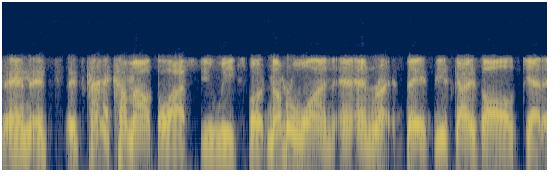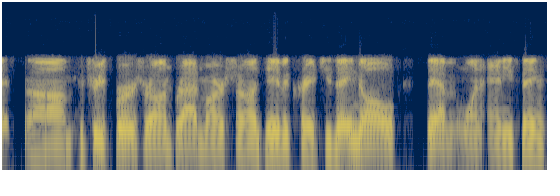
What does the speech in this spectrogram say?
and it's it's kind of come out the last few weeks. But number one, and, and they these guys all get it. Um, Patrice Bergeron, Brad Marchand, David Krejci, they know they haven't won anything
